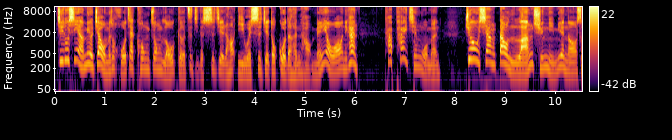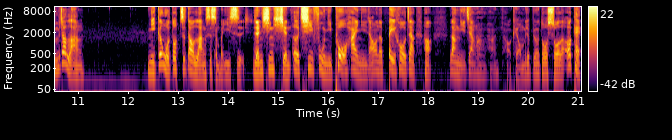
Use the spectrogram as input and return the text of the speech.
基督信仰没有叫我们说活在空中楼阁自己的世界，然后以为世界都过得很好，没有哦。你看他派遣我们，就像到狼群里面哦。什么叫狼？你跟我都知道狼是什么意思，人心险恶，欺负你，迫害你，然后呢背后这样哈。让你这样哈哈，OK，我们就不用多说了，OK。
